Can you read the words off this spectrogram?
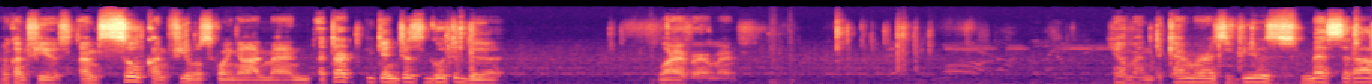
I'm confused. I'm so confused what's going on, man. I thought we can just go to the... Whatever, man. Yo, man, the camera's views mess it up.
